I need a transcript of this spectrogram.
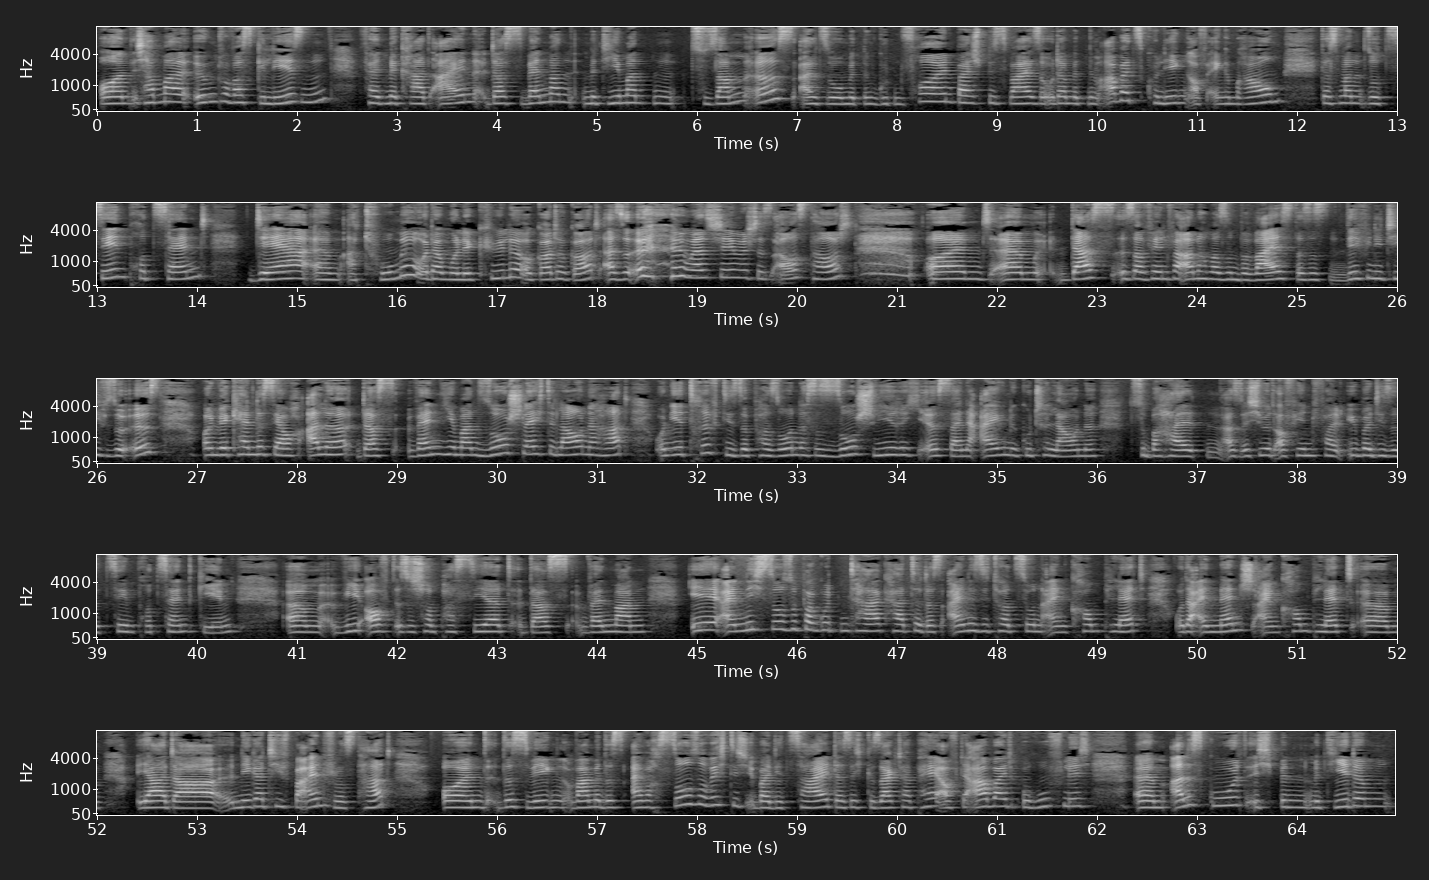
Und ich habe mal irgendwo was gelesen, fällt mir gerade ein, dass wenn man mit jemandem zusammen ist, also mit einem guten Freund beispielsweise oder mit einem Arbeitskollegen auf engem Raum, dass man so 10% der ähm, Atome oder Moleküle, oh Gott, oh Gott, also irgendwas Chemisches austauscht. Und ähm, das ist auf jeden Fall auch nochmal so ein Beweis, dass es definitiv so ist. Und wir kennen das ja auch alle, dass wenn jemand so schlechte Laune hat und ihr trifft diese Person, dass es so schwierig ist, seine eigene gute Laune zu behalten. Also ich würde auf jeden Fall über diese 10% gehen. Ähm, wie oft ist es schon passiert, dass wenn man eh einen nicht so super guten Tag hatte, dass eine Situation einen komplett oder ein Mensch einen komplett ähm, ja da negativ beeinflusst hat. Und deswegen war mir das einfach so, so wichtig über die Zeit, dass ich gesagt habe, hey, auf der Arbeit, beruflich, ähm, alles gut. Ich bin mit jedem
